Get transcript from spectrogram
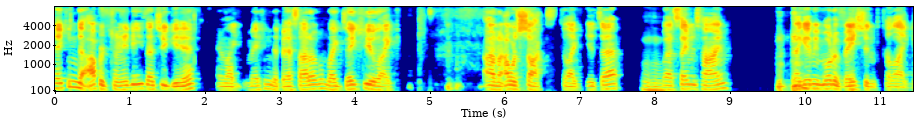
taking the opportunities that you get and like making the best out of them, like JQ, like I don't know, I was shocked to like get that, Mhm. but at the same time, that gave me motivation to like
